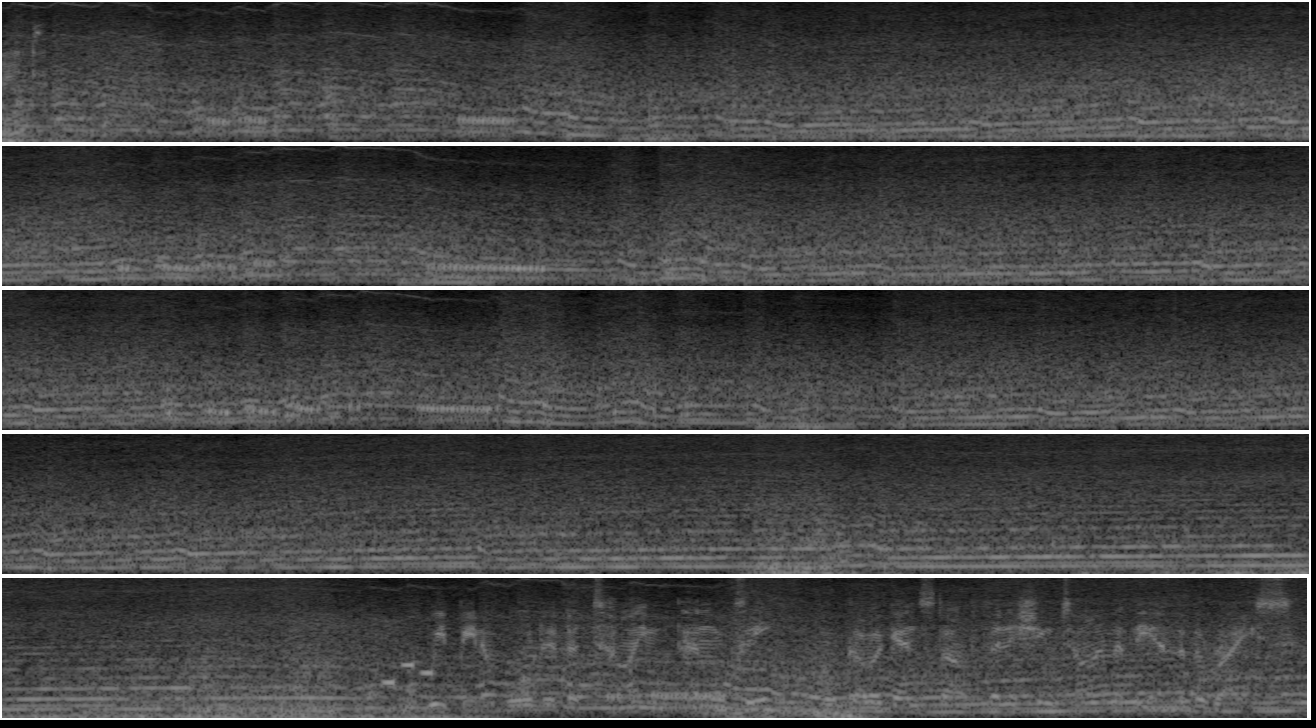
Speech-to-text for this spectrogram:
been awarded a time penalty. Will go against our finishing time at the end of the race.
